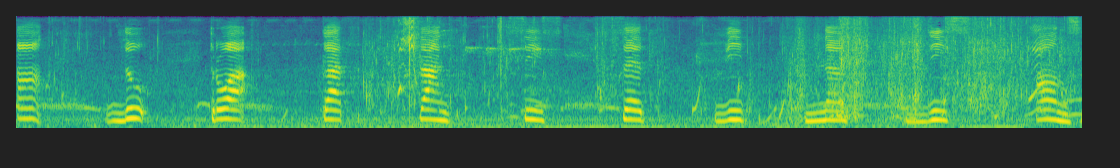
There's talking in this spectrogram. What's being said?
Un, deux, trois, quatre, cinq, six, sept, huit, neuf, dix, onze.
